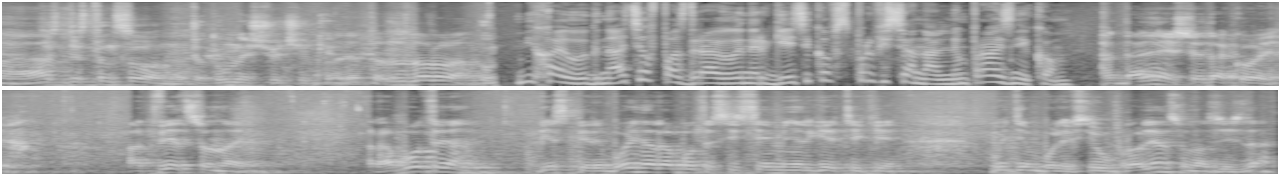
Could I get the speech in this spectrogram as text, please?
а. дистанционно. Вот умные счетчики. Это тоже здорово. Михаил Игнатьев поздравил энергетиков с профессиональным праздником. Дальнейший такой ответственной работы, бесперебойной работы в системе энергетики. Вы тем более все управленцы у нас здесь, да?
